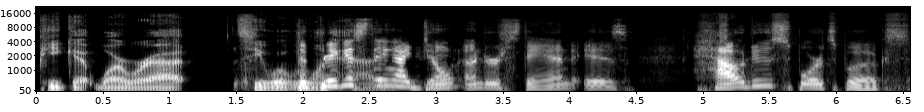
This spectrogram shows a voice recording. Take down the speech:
peek at where we're at, see what we The biggest thing I don't understand is how do sports books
